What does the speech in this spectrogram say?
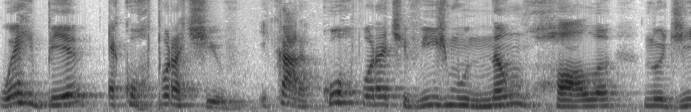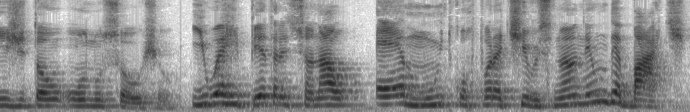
O RP é corporativo. E, cara, corporativismo não rola no digital ou no social. E o RP tradicional é muito corporativo. Isso não é nenhum debate.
